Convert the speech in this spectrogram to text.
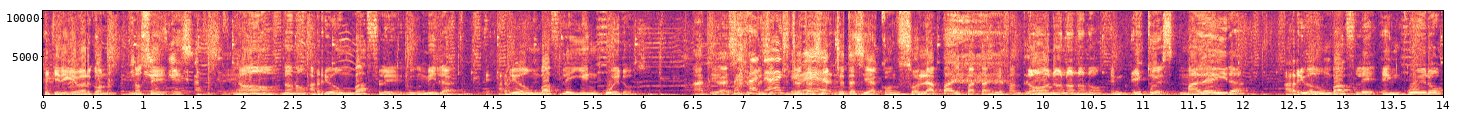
Y tiene que ver con, no sé, es, no, no, no, arriba de un bafle, Ludmila, eh, arriba de un bafle y en cueros. Ah, te iba a decir, yo, te hacía, con solapa y patas de elefante. No, no, no, no, no. Esto es madeira, arriba de un bafle, en cuero,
